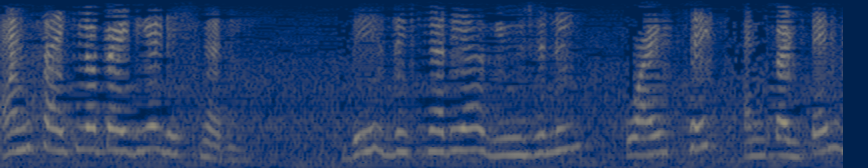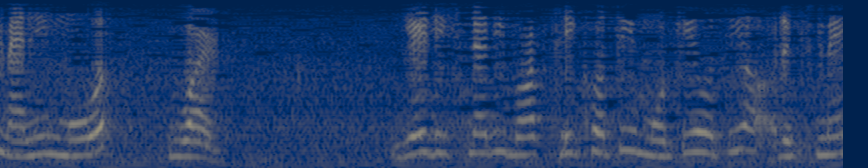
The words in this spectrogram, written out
Encyclopedia Dictionary. These dictionary are usually quite thick and contain many more words. ये डिक्शनरी बहुत थिक होती है मोटी होती है और इसमें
